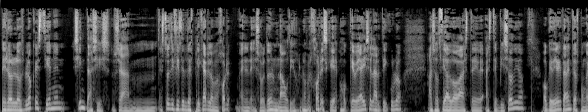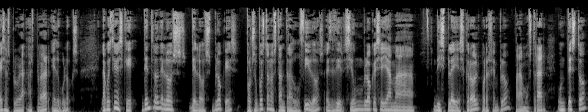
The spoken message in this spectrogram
pero los bloques tienen síntesis. O sea, mm, esto es difícil de explicar y lo mejor, sobre todo en un audio, lo mejor es que, que veáis el artículo asociado a este, a este episodio o que directamente os pongáis a explorar, a explorar EduBlocks. La cuestión es que dentro de los, de los bloques, por supuesto no están traducidos, es decir, si un bloque se llama display scroll, por ejemplo, para mostrar un texto,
